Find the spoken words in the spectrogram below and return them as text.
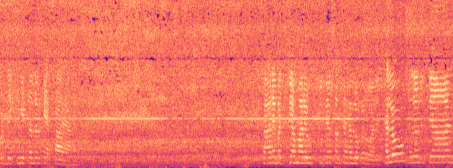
और देखेंगे कलर कैसा आया है। सारे बच्चे हमारे उठ चुके हैं सबसे हेलो करवा दे हेलो हेलो नित्यान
